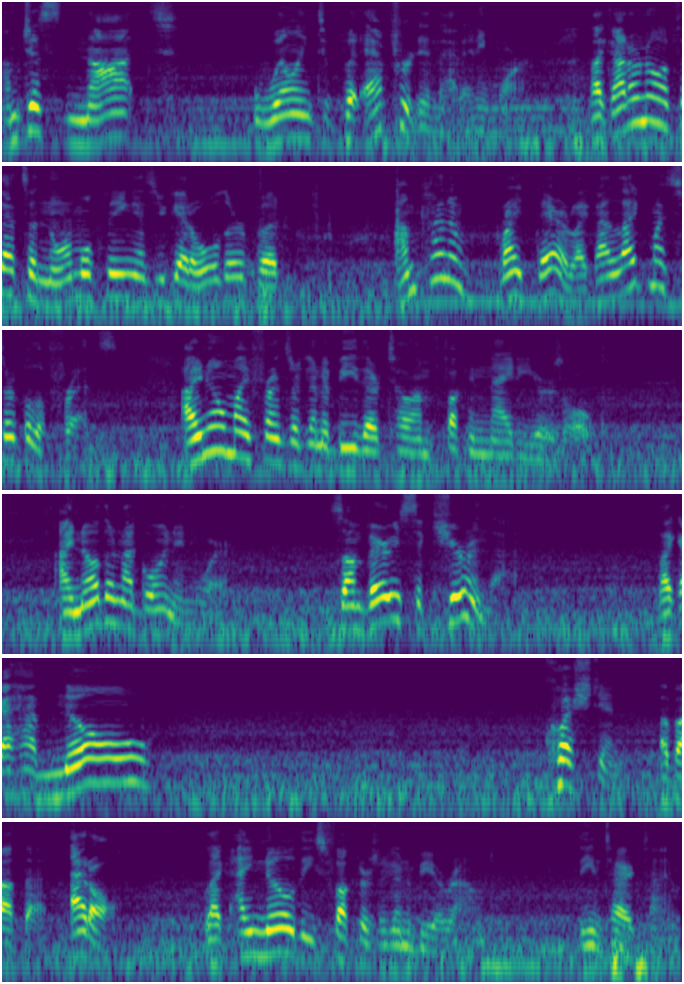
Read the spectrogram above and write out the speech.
I'm just not willing to put effort in that anymore. Like, I don't know if that's a normal thing as you get older, but I'm kind of right there. Like, I like my circle of friends. I know my friends are going to be there till I'm fucking 90 years old. I know they're not going anywhere. So I'm very secure in that. Like, I have no question about that at all. Like, I know these fuckers are going to be around the entire time.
